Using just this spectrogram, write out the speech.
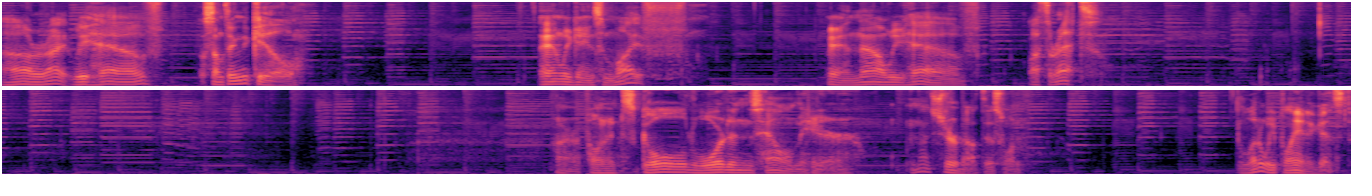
All right, we have something to kill. And we gain some life. And now we have a threat. Our opponent's Gold Warden's Helm here. I'm not sure about this one. What are we playing against?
